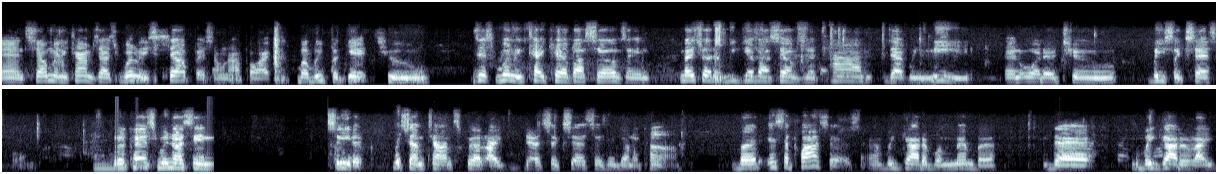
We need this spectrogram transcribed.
And so many times that's really selfish on our part, but we forget to just really take care of ourselves and make sure that we give ourselves the time that we need in order to be successful. Because we're not seeing see it, we sometimes feel like the success isn't to come. But it's a process, and we got to remember that we got to like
